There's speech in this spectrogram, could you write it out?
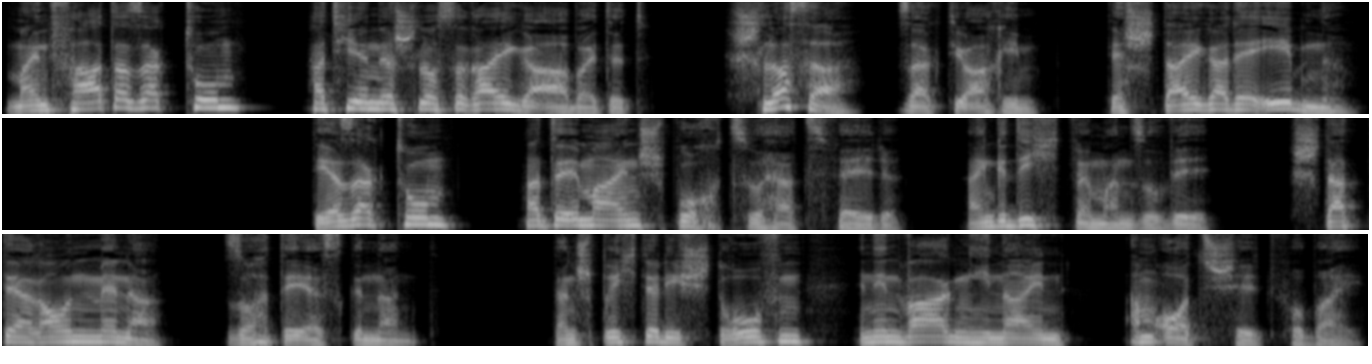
Mein Vater, sagt Tom, hat hier in der Schlosserei gearbeitet. Schlosser, sagt Joachim, der Steiger der Ebene. Der, sagt Tom, hatte immer einen Spruch zu Herzfelde, ein Gedicht, wenn man so will. Stadt der rauen Männer, so hatte er es genannt. Dann spricht er die Strophen in den Wagen hinein am Ortsschild vorbei.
